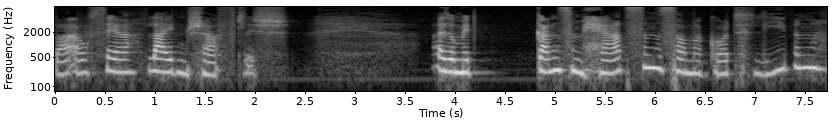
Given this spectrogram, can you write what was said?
war auch sehr leidenschaftlich. Also mit ganzem Herzen soll man Gott lieben.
